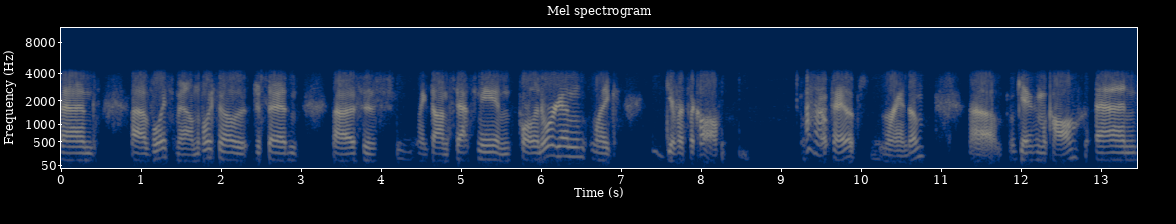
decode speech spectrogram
and uh, voicemail. And the voicemail just said, uh, "This is like Don Stastny in Portland, Oregon. Like, give us a call." Uh-huh. Okay, that's random. Um, gave him a call, and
